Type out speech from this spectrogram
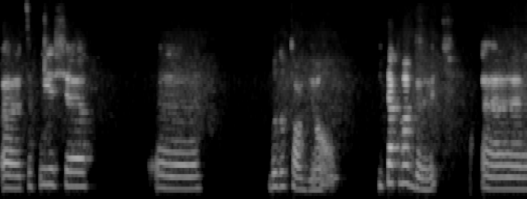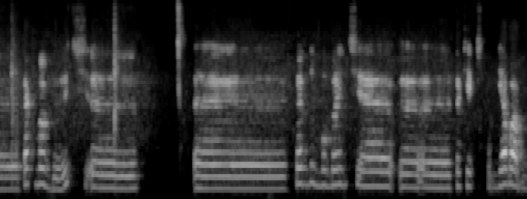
e, cechuje się e, monotonią i tak ma być. E, tak ma być. W pewnym momencie, tak jak wspomniałam,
